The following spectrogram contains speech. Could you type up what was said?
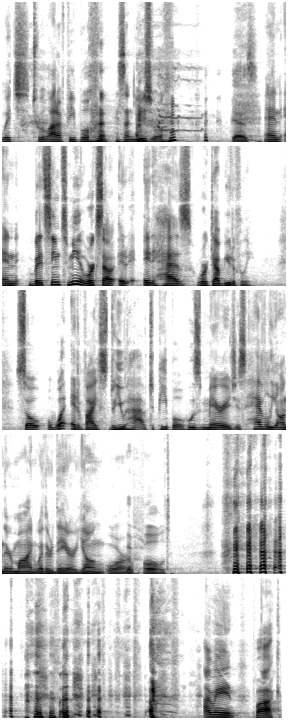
which to a lot of people is unusual. Yes. and and but it seemed to me it works out. It it has worked out beautifully. So, what advice do you have to people whose marriage is heavily on their mind, whether they are young or The- old? I mean, fuck.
